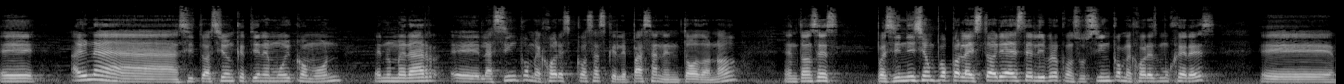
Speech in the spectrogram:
Eh, hay una situación que tiene muy común, enumerar eh, las cinco mejores cosas que le pasan en todo, ¿no? Entonces, pues inicia un poco la historia de este libro con sus cinco mejores mujeres. Eh,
